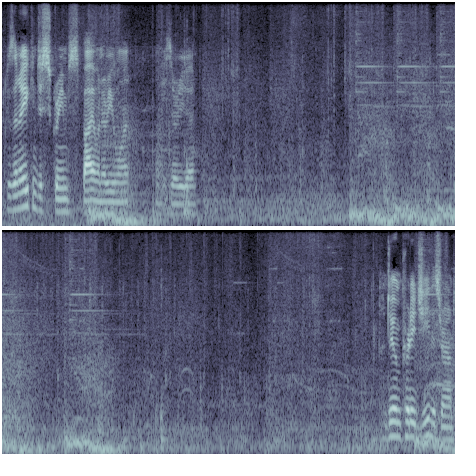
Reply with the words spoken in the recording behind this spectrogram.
Because I know you can just scream spy whenever you want. Oh, he's already dead. I'm Doing pretty G this round.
